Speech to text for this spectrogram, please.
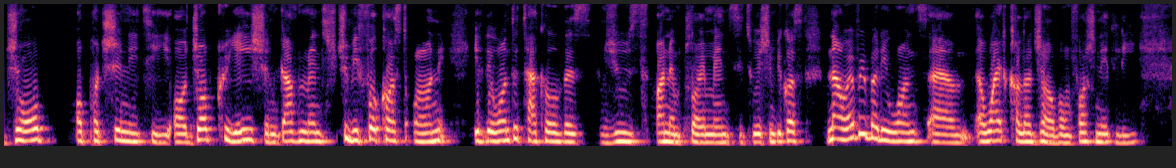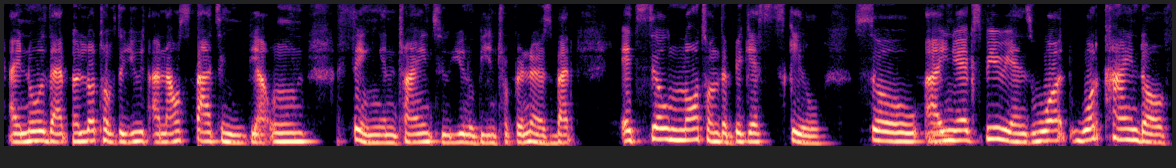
job opportunity or job creation government should be focused on if they want to tackle this youth unemployment situation? Because now everybody wants um, a white collar job, unfortunately. I know that a lot of the youth are now starting their own thing and trying to, you know, be entrepreneurs, but it's still not on the biggest scale. So, uh, in your experience, what what kind of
